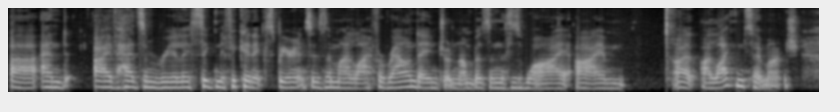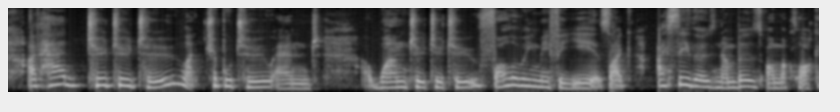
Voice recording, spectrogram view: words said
uh, and I've had some really significant experiences in my life around angel numbers, and this is why I'm I, I, like them so much. I've had 222, like triple two and 1222 following me for years. Like I see those numbers on the clock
